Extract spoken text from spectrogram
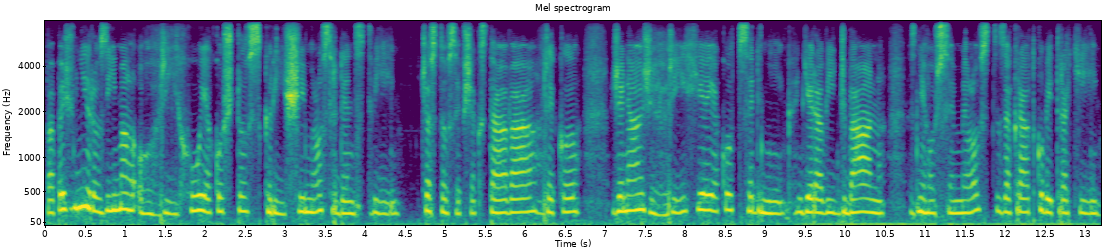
Papež v ní rozjímal o hříchu jakožto skrýši milosrdenství. Často se však stává, řekl, že náš hřích je jako cedník, děravý džbán, z něhož se milost zakrátko vytratí.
